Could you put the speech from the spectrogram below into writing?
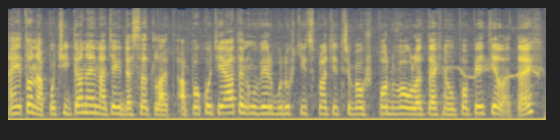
A je to napočítané na těch 10 let. A pokud já ten úvěr budu chtít splatit třeba už po dvou letech nebo po pěti letech,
